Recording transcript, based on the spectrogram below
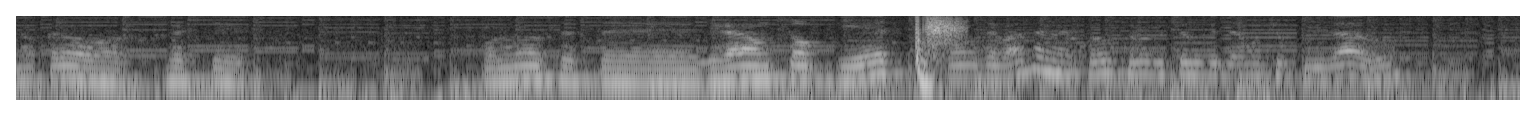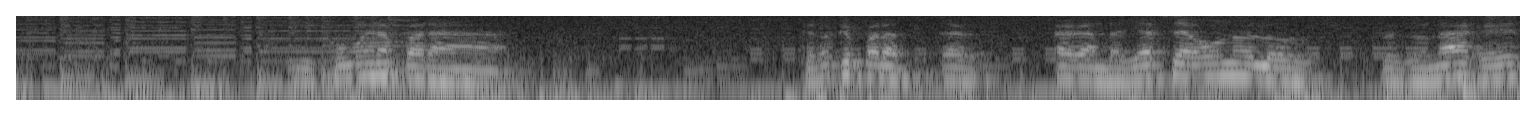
No creo este por lo menos este llegar a un top 10. Como se basa en el juego creo que tengo que tener mucho cuidado. ¿Y cómo era para Creo que para agandallarse a uno de los personajes.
